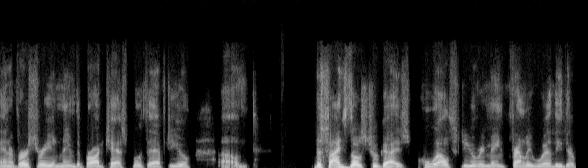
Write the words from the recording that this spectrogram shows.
anniversary and named the broadcast booth after you. Um, besides those two guys, who else do you remain friendly with, either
